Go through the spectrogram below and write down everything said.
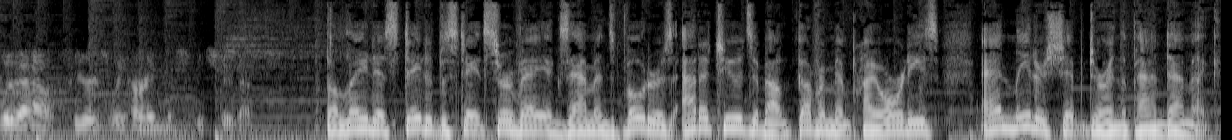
without seriously hurting Mississippi students. The latest State of the State survey examines voters' attitudes about government priorities and leadership during the pandemic.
